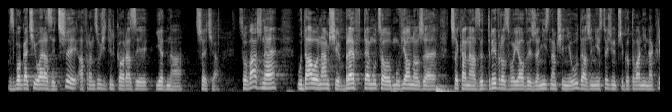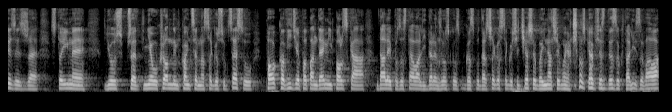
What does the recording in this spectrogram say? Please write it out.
wzbogaciła razy trzy, a Francuzi tylko razy jedna trzecia. Co ważne, udało nam się wbrew temu, co mówiono, że czeka nas dryf rozwojowy, że nic nam się nie uda, że nie jesteśmy przygotowani na kryzys, że stoimy już przed nieuchronnym końcem naszego sukcesu. Po covid po pandemii Polska dalej pozostała liderem wzrostu gospodarczego. Z tego się cieszę, bo inaczej moja książka by się zdezaktualizowała,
